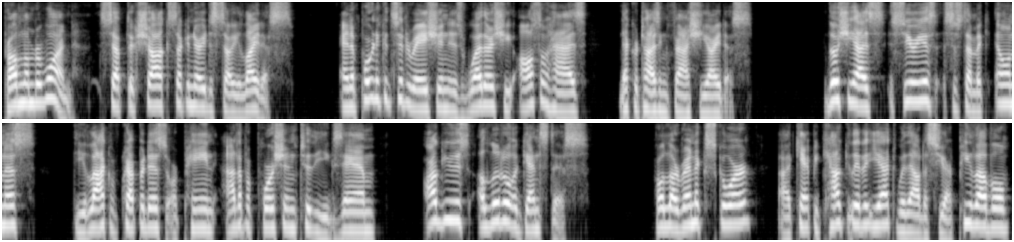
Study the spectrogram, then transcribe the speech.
Problem number one septic shock secondary to cellulitis. An important consideration is whether she also has necrotizing fasciitis. Though she has serious systemic illness, the lack of crepitus or pain out of proportion to the exam argues a little against this. Her LRINEC score uh, can't be calculated yet without a CRP level,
